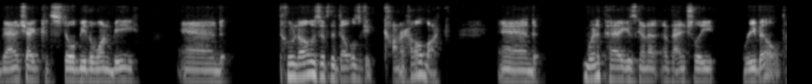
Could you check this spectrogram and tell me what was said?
Vanecek could still be the 1B and who knows if the Devils get Connor Hellebuyck and Winnipeg is going to eventually rebuild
